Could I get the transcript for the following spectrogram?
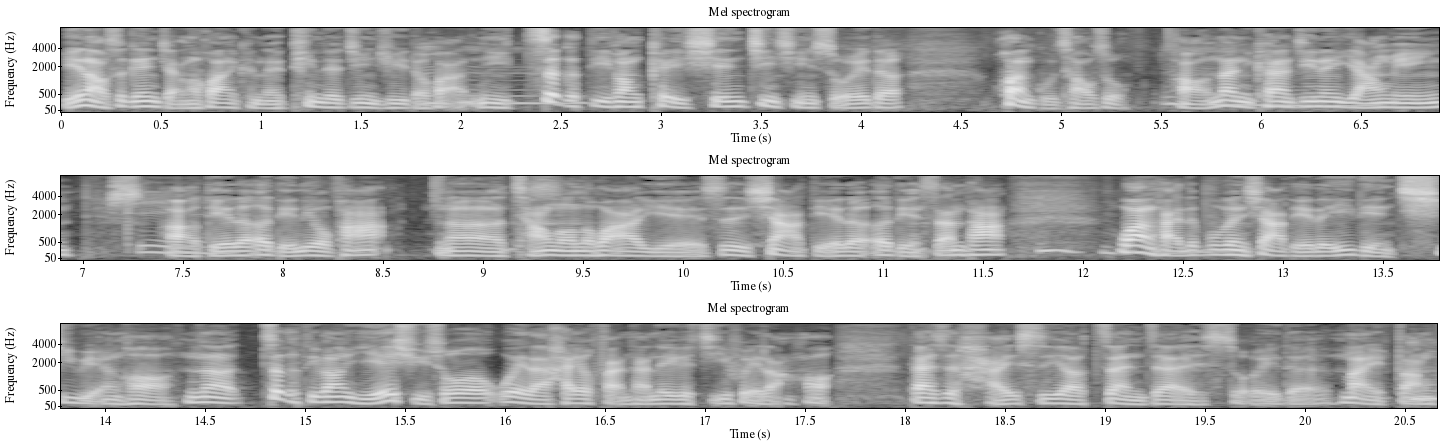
严老师跟你讲的话，你可能听得进去的话，你这个地方可以先进行所谓的换股操作。好，那你看今天阳明是啊跌了二点六趴。那长隆的话也是下跌了二点三趴，万海的部分下跌了一点七元哈。那这个地方也许说未来还有反弹的一个机会了哈，但是还是要站在所谓的卖方。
